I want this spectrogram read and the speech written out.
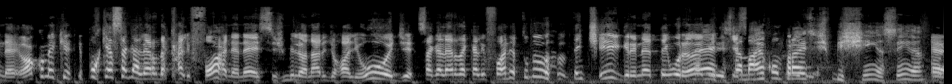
né? Olha como é que... E porque essa galera da Califórnia, né, esses milionários de Hollywood, essa galera da Califórnia, tudo tem tigre, né, tem urânio. É, eles se amarram em comprar esses bichinhos assim, né? É,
